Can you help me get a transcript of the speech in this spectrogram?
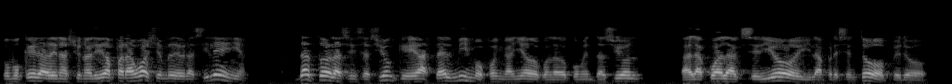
como que era de nacionalidad paraguaya en vez de brasileña. Da toda la sensación que hasta él mismo fue engañado con la documentación a la cual accedió y la presentó, pero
